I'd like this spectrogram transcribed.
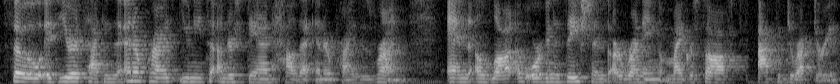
So if you're attacking the enterprise, you need to understand how that enterprise is run. And a lot of organizations are running Microsoft's Active Directory.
